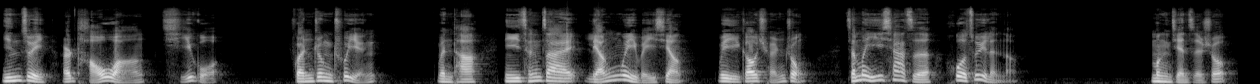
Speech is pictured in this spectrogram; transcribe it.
因罪而逃往齐国。管仲出营，问他：“你曾在梁魏为相，位高权重，怎么一下子获罪了呢？”孟简子说：“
